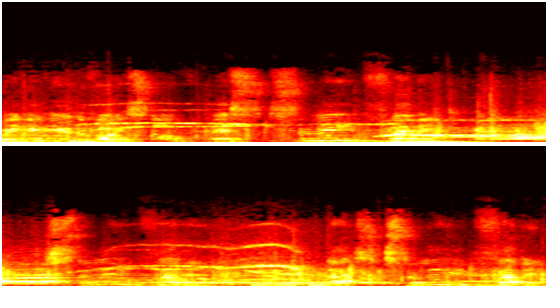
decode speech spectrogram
We give you the voice of Miss Sulene Fleming. Sulene Fleming. That's Sulene Fleming.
